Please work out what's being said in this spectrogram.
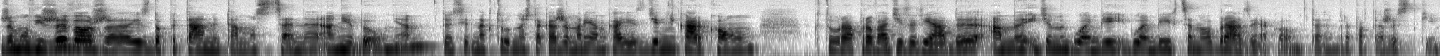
że mówi żywo, że jest dopytany tam o scenę, a nie był, nie? To jest jednak trudność taka, że Marianka jest dziennikarką, która prowadzi wywiady, a my idziemy głębiej i głębiej chcemy obrazy jako te reportażystki.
